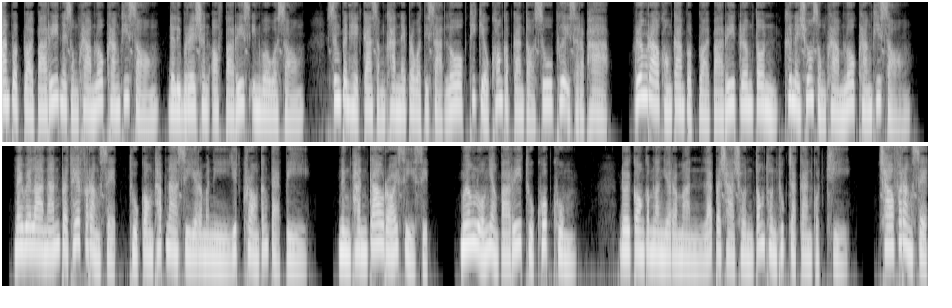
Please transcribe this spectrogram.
การปลดปล่อยปารีสในสงครามโลกครั้งที่2 Deliberation of Paris in World War II ซึ่งเป็นเหตุการณ์สำคัญในประวัติศาสตร์โลกที่เกี่ยวข้องกับการต่อสู้เพื่ออิสรภาพ เรื่องราวของการปลดปล่อยปารีสเริ่มต้นขึ้นในช่วงสงครามโลกครั้งที่สอง ในเวลานั้นประเทศฝรั่งเศส ถูกกองทัพนาซีเยอรมนียึดครองตั้งแต่ปี 1940 เมืองหลวงอย่างปารีสถูกควบคุม โดยกองกำลังเยอรมันและประชาชนต้องทนทุกข์จากการกดขี่ ชาวฝรั่งเศส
